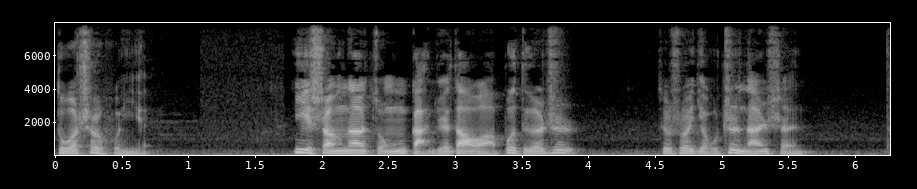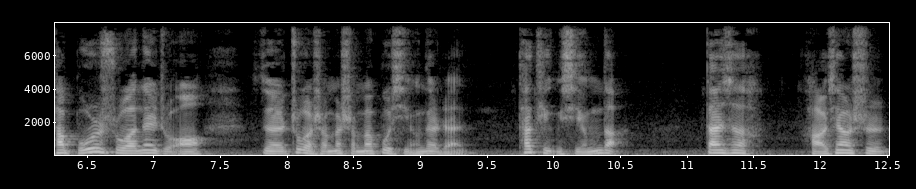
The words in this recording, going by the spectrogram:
多次婚姻，一生呢总感觉到啊不得志，就说有志难伸。他不是说那种呃做什么什么不行的人，他挺行的，但是好像是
